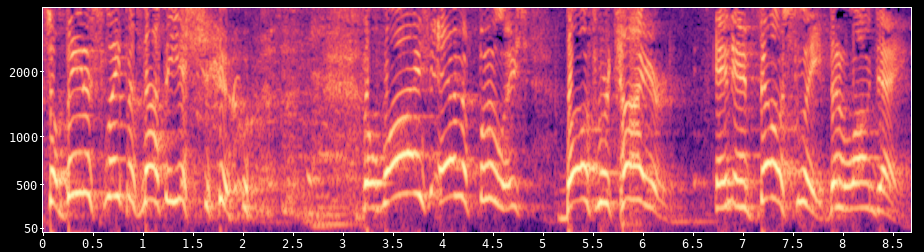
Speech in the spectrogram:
So being asleep is not the issue. the wise and the foolish both were tired and, and fell asleep. Been a long day.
